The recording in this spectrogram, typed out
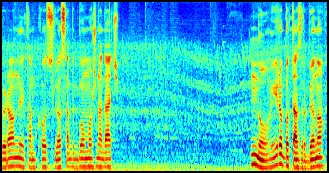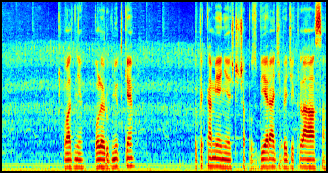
Brony, tam koło silosa by było można dać. No i robota zrobiono. Ładnie, pole równiutkie. To te kamienie jeszcze trzeba pozbierać i będzie klasa.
